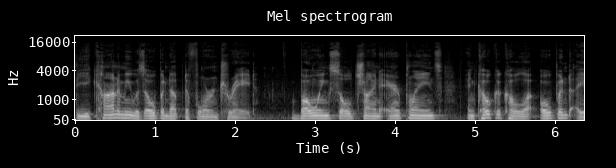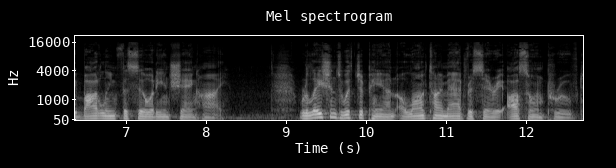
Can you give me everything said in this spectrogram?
The economy was opened up to foreign trade. Boeing sold China airplanes, and Coca Cola opened a bottling facility in Shanghai. Relations with Japan, a longtime adversary, also improved.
